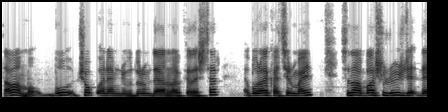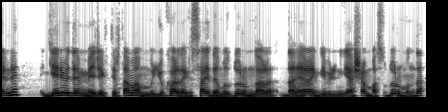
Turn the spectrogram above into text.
Tamam mı? Bu çok önemli bir durum değerli arkadaşlar. E, burayı kaçırmayın. Sınav başvuru ücretlerini geri ödenmeyecektir. Tamam mı? Yukarıdaki saydığımız durumlarda herhangi birinin yaşanması durumunda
